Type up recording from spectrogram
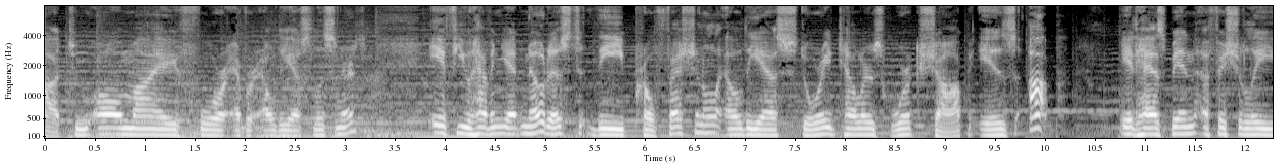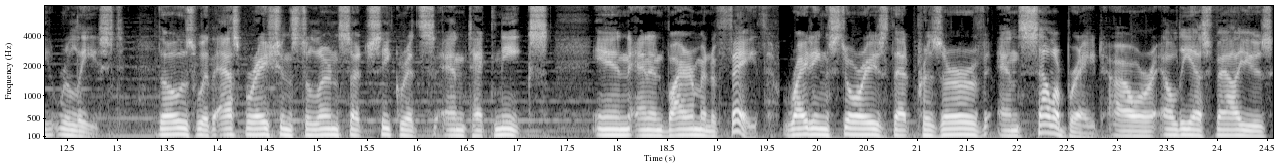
To all my Forever LDS listeners. If you haven't yet noticed, the Professional LDS Storytellers Workshop is up. It has been officially released. Those with aspirations to learn such secrets and techniques in an environment of faith, writing stories that preserve and celebrate our LDS values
